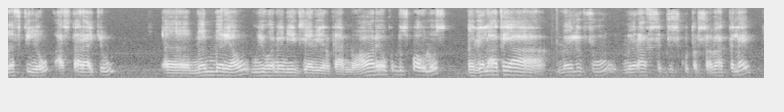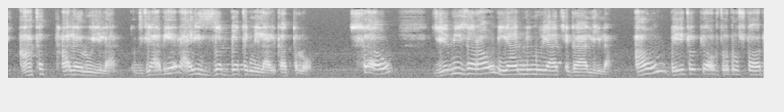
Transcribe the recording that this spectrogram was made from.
መፍትሄው፣ አስታራቂው፣ መመሪያው የሚሆነን የእግዚአብሔር ቃል ነው። ሐዋርያው ቅዱስ ጳውሎስ በገላትያ መልእክቱ ምዕራፍ ስድስት ቁጥር ሰባት ላይ አትታለሉ ይላል። እግዚአብሔር አይዘበትም ይላል። ቀጥሎ ሰው የሚዘራውን ያንኑ ያጭዳል ይላል። አሁን በኢትዮጵያ ኦርቶዶክስ ተዋሕዶ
